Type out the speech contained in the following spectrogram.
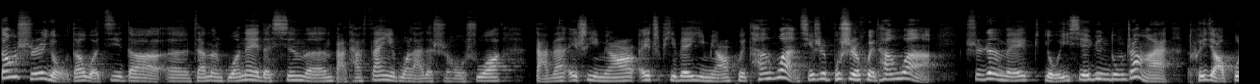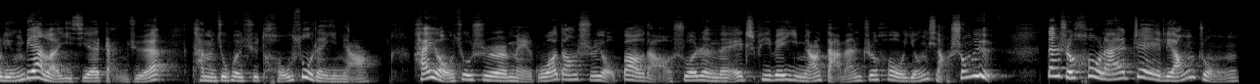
当时有的我记得，呃，咱们国内的新闻把它翻译过来的时候说，打完 H 疫苗 HPV 疫苗会瘫痪，其实不是会瘫痪啊。是认为有一些运动障碍，腿脚不灵便了一些感觉，他们就会去投诉这疫苗。还有就是美国当时有报道说，认为 HPV 疫苗打完之后影响生育，但是后来这两种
